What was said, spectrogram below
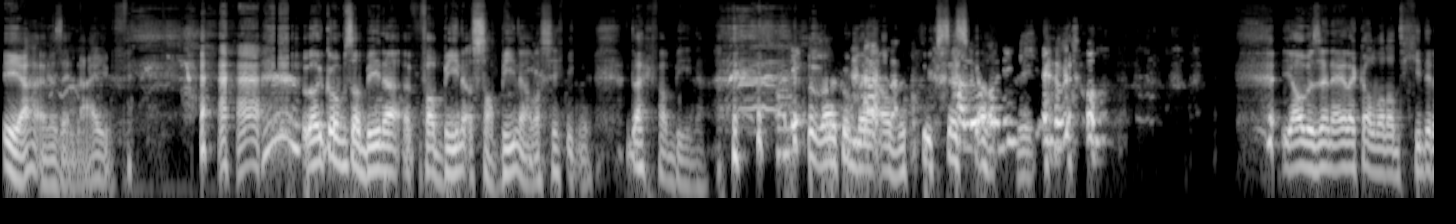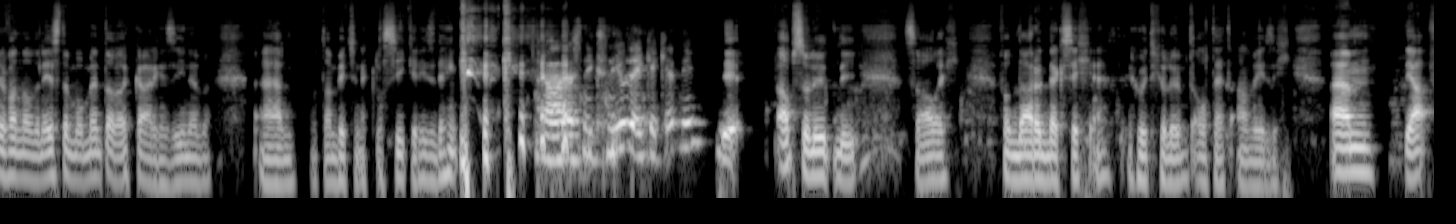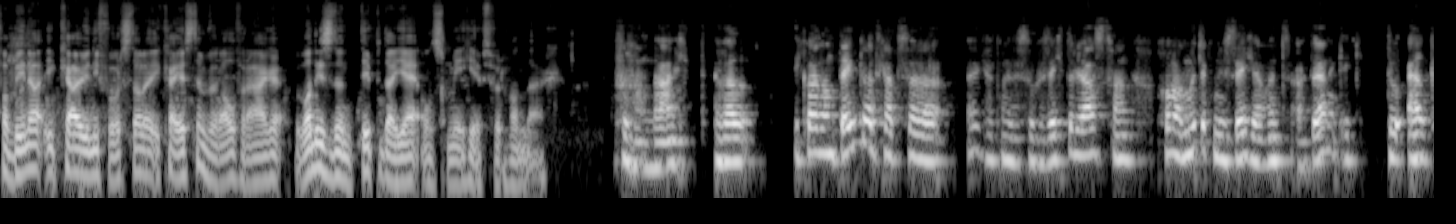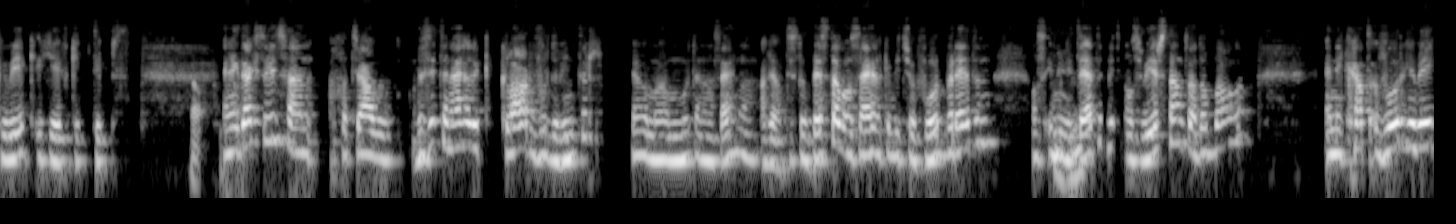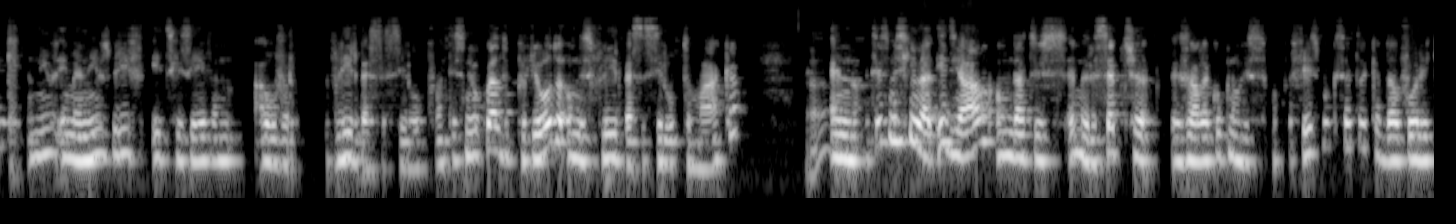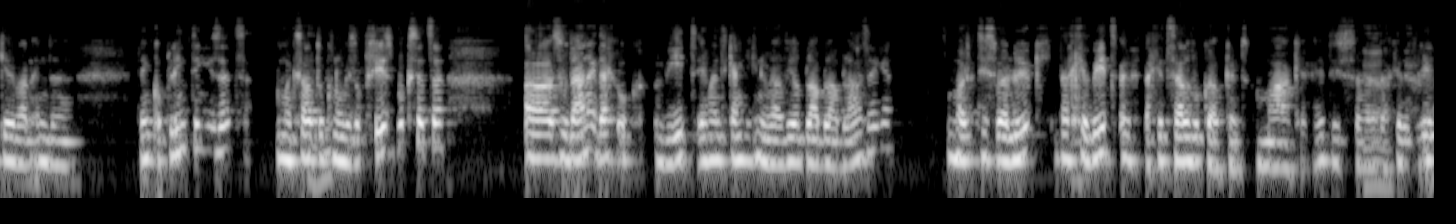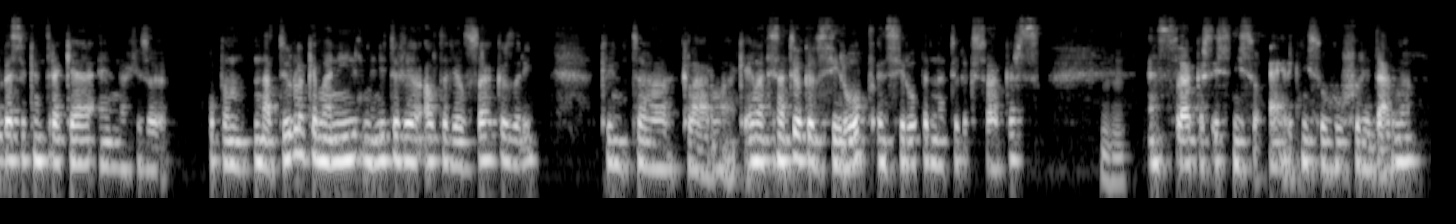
Ja, en we zijn live. Welkom Sabina. Fabina. Sabina, wat zeg ik nu? Dag Fabina. Welkom bij al succes. Hallo Oniek. Ja, we zijn eigenlijk al wat aan het gidderen van het eerste moment dat we elkaar gezien hebben. Um, wat een beetje een klassieker is, denk ik. Ja, dat is niks nieuw, denk ik, hè? Nee, nee absoluut niet. Zalig. Vandaar ook dat ik zeg, hè, goed geleumd, altijd aanwezig. Um, ja, Fabina, ik ga je niet voorstellen. Ik ga eerst en vooral vragen, wat is de tip dat jij ons meegeeft voor vandaag? Voor vandaag? Wel, ik was aan het denken, het gaat, uh, ik had me zo gezegd er juist van, goh, wat moet ik nu zeggen? Want uiteindelijk, ik doe elke week, geef ik tips. Ja. En ik dacht zoiets van, god ja, we, we zitten eigenlijk klaar voor de winter. we, moeten dan zeggen, ah, ja, het is toch best dat we ons eigenlijk een beetje voorbereiden, ons immuniteit mhm. een beetje, ons weerstand wat opbouwen. En ik had vorige week in mijn nieuwsbrief iets geschreven over vlierbessensiroop. Want het is nu ook wel de periode om dus vlierbessensiroop te maken. Ah. En het is misschien wel ideaal, omdat dus mijn receptje zal ik ook nog eens op Facebook zetten. Ik heb dat vorige keer wel in de, denk op LinkedIn gezet, maar ik zal het ook nog eens op Facebook zetten. Uh, zodanig dat je ook weet, hè, want kan ik nu wel veel bla bla bla zeggen. Maar het is wel leuk dat je weet eh, dat je het zelf ook wel kunt maken. Hè. Dus uh, dat je de vleerbessen kunt trekken en dat je ze op een natuurlijke manier, met niet te veel, al te veel suikers erin, kunt uh, klaarmaken. Want het is natuurlijk een siroop en siroop heeft natuurlijk suikers. Mm -hmm. En suikers is niet zo, eigenlijk niet zo goed voor je darmen.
